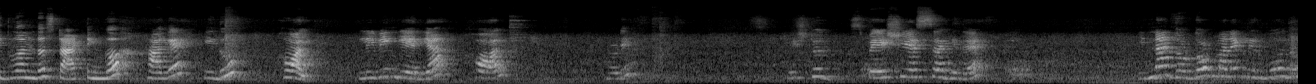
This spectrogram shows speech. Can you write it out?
ಇದೊಂದು ಸ್ಟಾರ್ಟಿಂಗು ಹಾಗೆ ಇದು ಹಾಲ್ ಲಿವಿಂಗ್ ಏರಿಯಾ ಹಾಲ್ ನೋಡಿ, ಇಷ್ಟು ಸ್ಪೇಷಿಯಸ್ ಆಗಿದೆ. ಇನ್ನ ದೊಡ್ಡ ದೊಡ್ಡ ಮನೆಗಳು ಇರ್ಬೋದು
